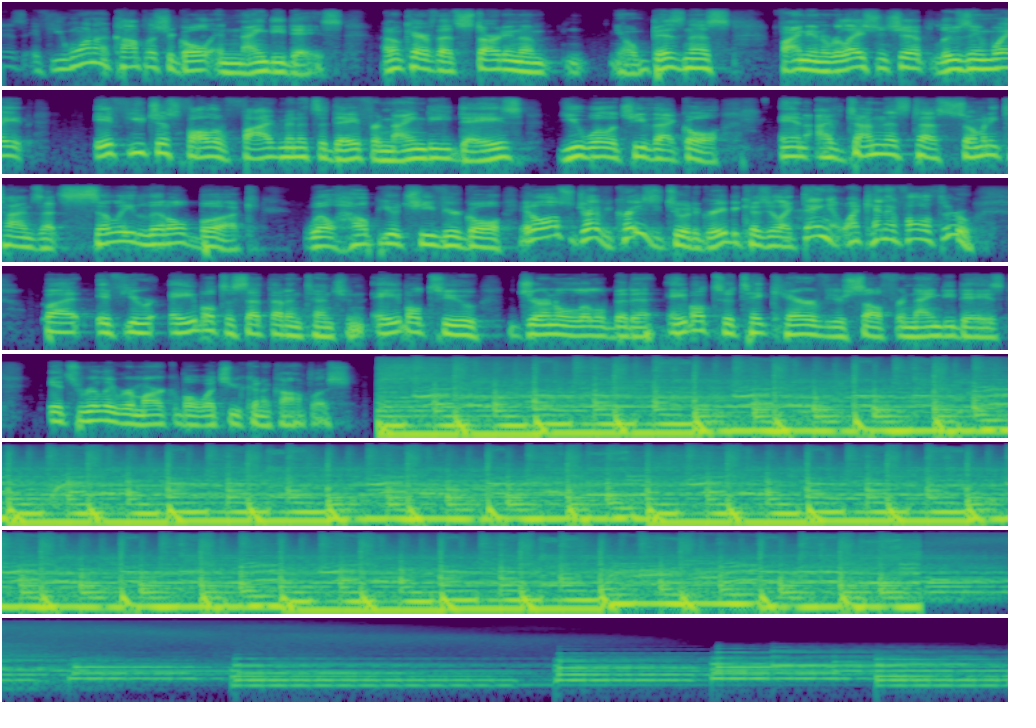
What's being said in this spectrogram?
is if you want to accomplish a goal in 90 days, I don't care if that's starting a you know business, finding a relationship, losing weight. If you just follow five minutes a day for 90 days, you will achieve that goal. And I've done this test so many times that silly little book will help you achieve your goal. It'll also drive you crazy to a degree because you're like, dang it, why can't I follow through? But if you're able to set that intention, able to journal a little bit, able to take care of yourself for 90 days, it's really remarkable what you can accomplish.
